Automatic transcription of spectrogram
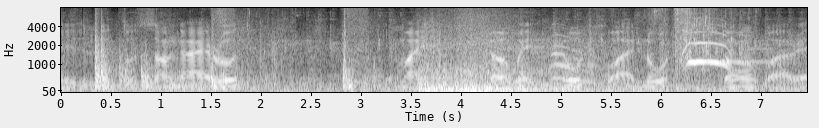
A little song I wrote. You might know it, note before I know it. Don't worry.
